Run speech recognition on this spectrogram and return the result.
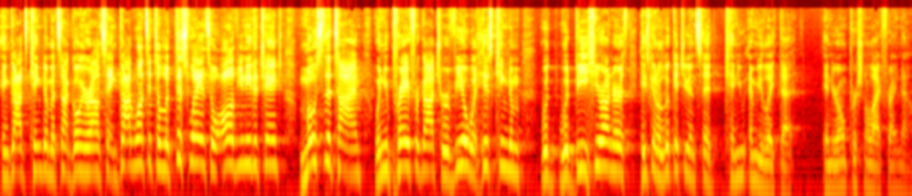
in God's kingdom. It's not going around saying, God wants it to look this way, and so all of you need to change. Most of the time, when you pray for God to reveal what his kingdom would, would be here on earth, he's going to look at you and said, Can you emulate that in your own personal life right now?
